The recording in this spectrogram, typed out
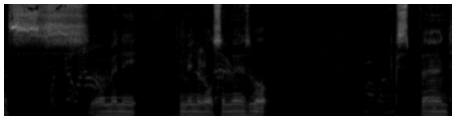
Have so many minerals I may as well expand.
